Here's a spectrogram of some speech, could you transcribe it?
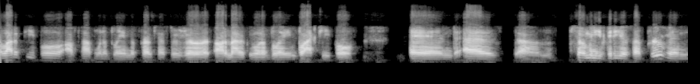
a lot of people off top want to blame the protesters or automatically want to blame black people. And as um, so many videos have proven,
